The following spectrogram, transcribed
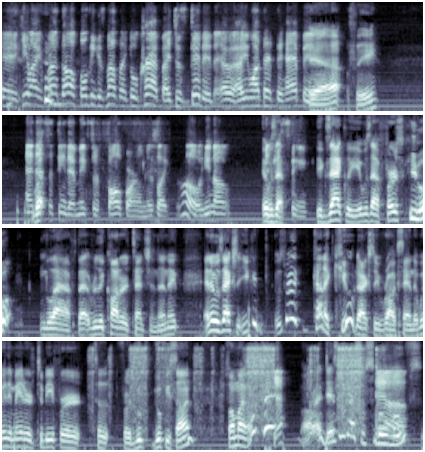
And he like runs off holding his mouth like, "Oh crap! I just did it. I, I didn't want that to happen." yeah. See, And What- that's the thing that makes her fall for him. It's like, oh, you know, it was that exactly. It was that first laugh that really caught her attention, and it and it was actually you could it was really kind of cute actually, Roxanne. The way they made her to be for to for Goof- Goofy son. So I'm like, okay, Yeah. all right, Disney got some smooth Yeah. moves.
